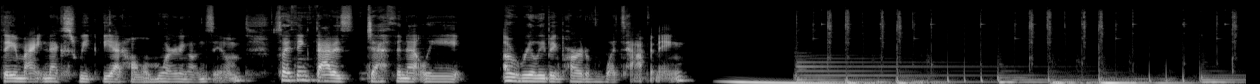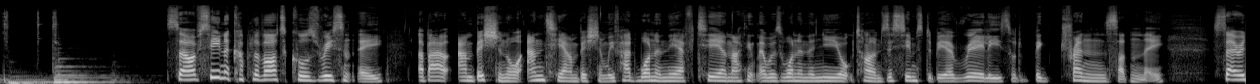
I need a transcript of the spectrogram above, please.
they might next week be at home learning on Zoom. So I think that is definitely a really big part of what's happening. So I've seen a couple of articles recently about ambition or anti ambition. We've had one in the FT and I think there was one in the New York Times. This seems to be a really sort of big trend suddenly. Sarah,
